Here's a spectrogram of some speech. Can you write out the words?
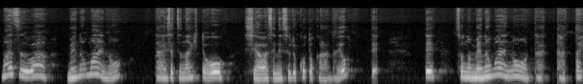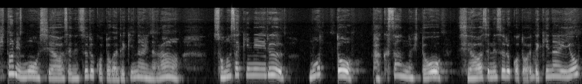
まずは目の前の大切な人を幸せにすることからだよって。で、その目の前のたった一人も幸せにすることができないなら、その先にいるもっとたくさんの人を幸せにすることはできないよ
